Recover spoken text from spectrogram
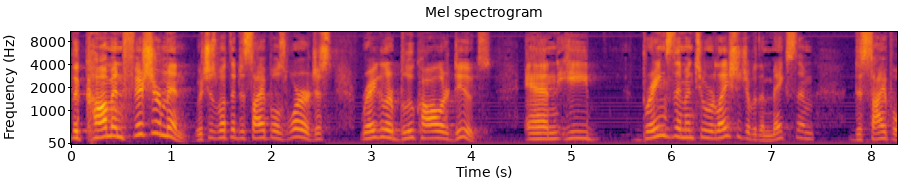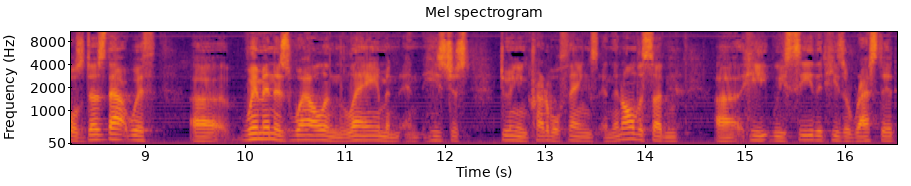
the common fishermen, which is what the disciples were, just regular blue collar dudes, and he brings them into a relationship with them, makes them disciples, does that with uh, women as well and lame, and, and he's just doing incredible things. And then all of a sudden, uh, he, we see that he's arrested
